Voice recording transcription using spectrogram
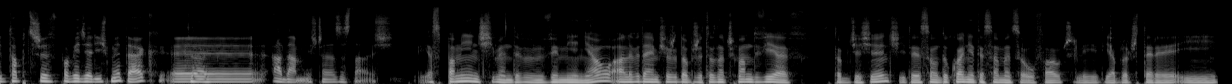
e, top 3 powiedzieliśmy, tak? E, Adam, jeszcze zostałeś. Ja z pamięci będę wy- wymieniał, ale wydaje mi się, że dobrze. To znaczy mam dwie w top 10 i to są dokładnie te same co UV, czyli Diablo 4 i,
